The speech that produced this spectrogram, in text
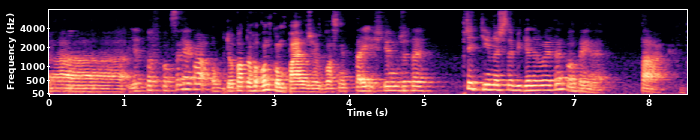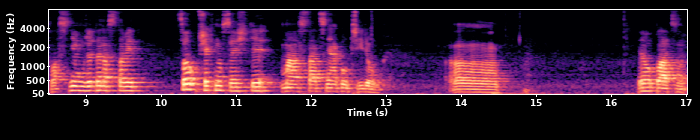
Uh, je to v podstatě jako obdoba toho on compile, že vlastně tady ještě můžete předtím, než se vygeneruje ten kontejner, tak vlastně můžete nastavit, co všechno se ještě má stát s nějakou třídou. Uh, jo, plácnu.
